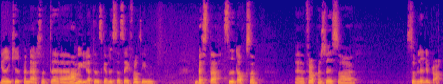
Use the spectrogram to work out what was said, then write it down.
Greenkeepern där. Så att, eh, han vill ju att den ska visa sig från sin bästa sida också. förhoppningsvis så, så blir det bra.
